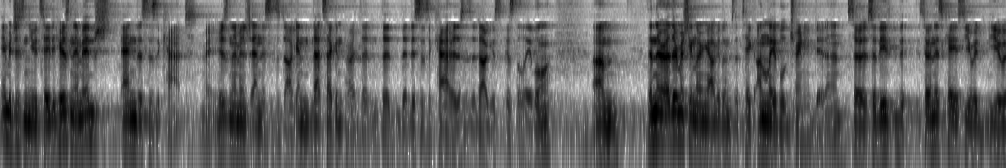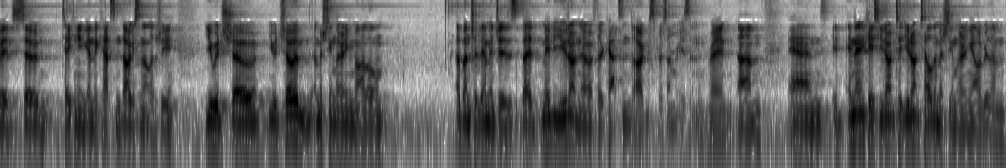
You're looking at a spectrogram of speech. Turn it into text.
images, and you would say, here's an image, and this is a cat, right? Here's an image, and this is a dog, and that second part that that, that this is a cat or this is a dog is, is the label. Um, then there are other machine learning algorithms that take unlabeled training data. So, so, these, so in this case, you would, you would, so taking again the cats and dogs analogy, you would show you would show a machine learning model a bunch of images, but maybe you don't know if they're cats and dogs for some reason, right? Um, and it, in any case, you don't you don't tell the machine learning algorithm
